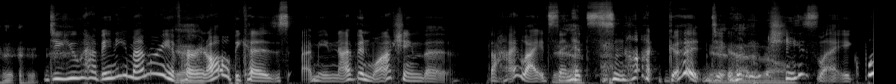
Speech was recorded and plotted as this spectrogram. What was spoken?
do you have any memory of her at all? Because I mean, I've been watching the the highlights and it's not good, Yeah, dude. not. She's like woo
